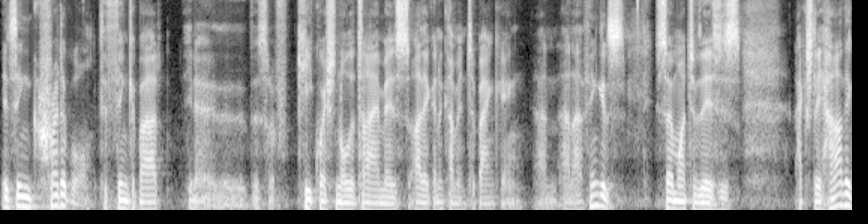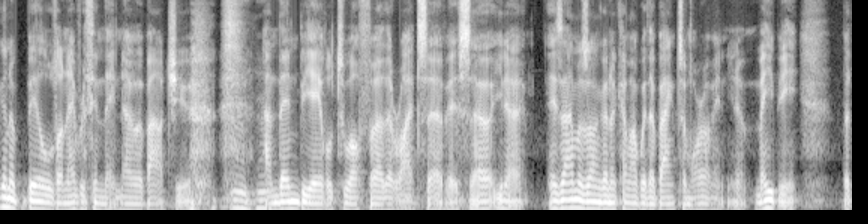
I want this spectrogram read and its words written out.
it's incredible to think about, you know, the, the sort of key question all the time is, are they going to come into banking? And, and I think it's so much of this is, actually how they're they going to build on everything they know about you mm-hmm. and then be able to offer the right service? So, you know, is Amazon going to come up with a bank tomorrow? I mean, you know, maybe, but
